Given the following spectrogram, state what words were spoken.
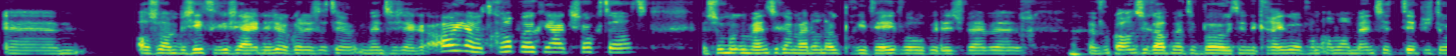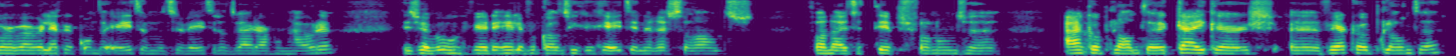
Um, als we aan bezichtigen zijn, is ook wel eens dat mensen zeggen: Oh ja, wat grappig, ja, ik zag dat. En sommige mensen gaan mij dan ook privé volgen. Dus we hebben een vakantie gehad met de boot. En dan kregen we van allemaal mensen tips door waar we lekker konden eten, omdat ze weten dat wij daarvan houden. Dus we hebben ongeveer de hele vakantie gegeten in de restaurants. Vanuit de tips van onze aankoopplanten, kijkers, uh, verkoopklanten.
